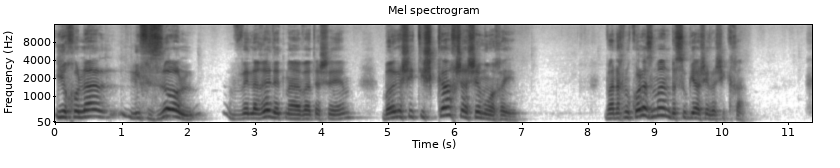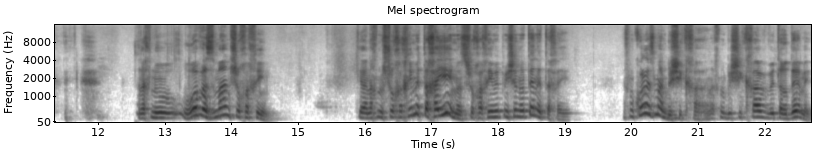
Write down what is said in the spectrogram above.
היא יכולה לפזול ולרדת מאהבת השם ברגע שהיא תשכח שהשם הוא החיים. ואנחנו כל הזמן בסוגיה של השכחה. אנחנו רוב הזמן שוכחים. כי אנחנו שוכחים את החיים, אז שוכחים את מי שנותן את החיים. אנחנו כל הזמן בשכחה, אנחנו בשכחה ובתרדמת.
